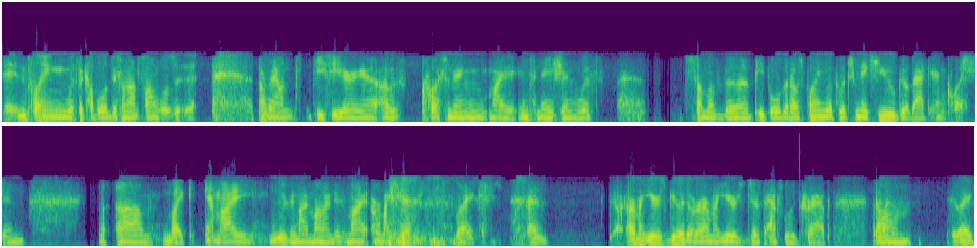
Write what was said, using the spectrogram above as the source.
in playing with a couple of different ensembles uh, around DC area, I was questioning my intonation with some of the people that I was playing with, which makes you go back and question, um, like, am I losing my mind? Is my are my ears like, as are my ears good or are my ears just absolute crap? Um, like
